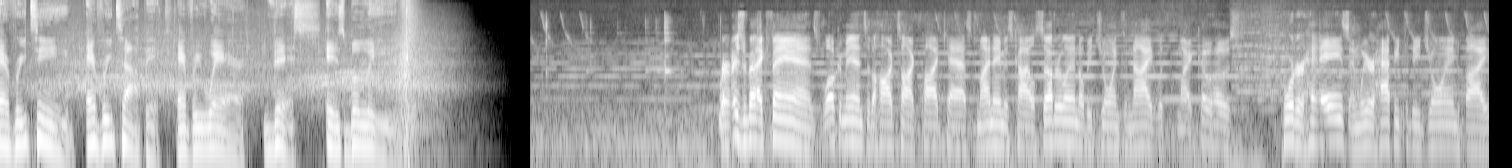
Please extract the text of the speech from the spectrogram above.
Every team, every topic, everywhere. This is Bleav. Razorback fans, welcome into the Hawg Talk podcast. My name is Kyle Sutherland. I'll be joined tonight with my co host, Porter Hayes, and we are happy to be joined by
